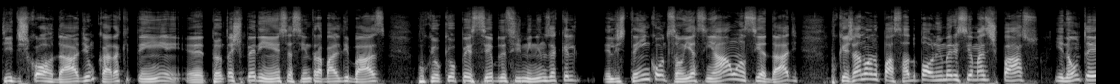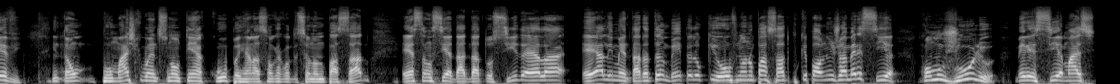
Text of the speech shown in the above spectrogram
de discordar de um cara que tem é, tanta experiência assim em trabalho de base, porque o que eu percebo desses meninos é que ele eles têm condição. E assim, há uma ansiedade, porque já no ano passado o Paulinho merecia mais espaço e não teve. Então, por mais que o Anderson não tenha culpa em relação ao que aconteceu no ano passado, essa ansiedade da torcida, ela é alimentada também pelo que houve no ano passado, porque Paulinho já merecia. Como o Júlio merecia mais,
